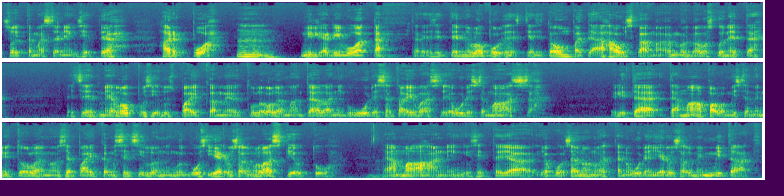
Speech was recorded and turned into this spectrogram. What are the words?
soittamassa niin sitten harppua mm. miljardin vuotta tai sitten lopullisesti ja sitten onpa tämä hauskaa. Mä, mä uskon, että, että se että meidän loppusijoituspaikkamme tulee olemaan täällä niin uudessa taivaassa ja uudessa maassa. Eli tämä, tämä maapallo, missä me nyt olemme, on se paikka, missä silloin niin kuin uusi Jerusalem laskeutuu mm. tähän maahan. Niin sitten, ja joku on sanonut, että tämän uuden Jerusalemin mitat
